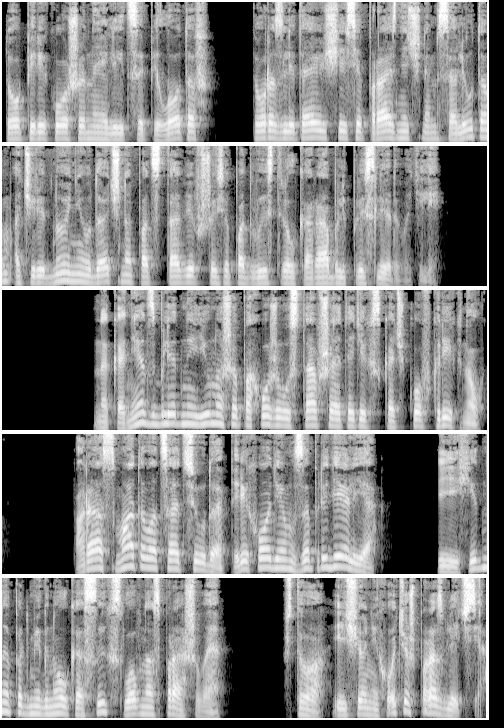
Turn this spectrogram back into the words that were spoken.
то перекошенные лица пилотов, то разлетающийся праздничным салютом очередной неудачно подставившийся под выстрел корабль преследователей. Наконец, бледный юноша, похоже уставший от этих скачков, крикнул. «Пора сматываться отсюда! Переходим в запределье!» И ехидно подмигнул косых, словно спрашивая. «Что, еще не хочешь поразвлечься?»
